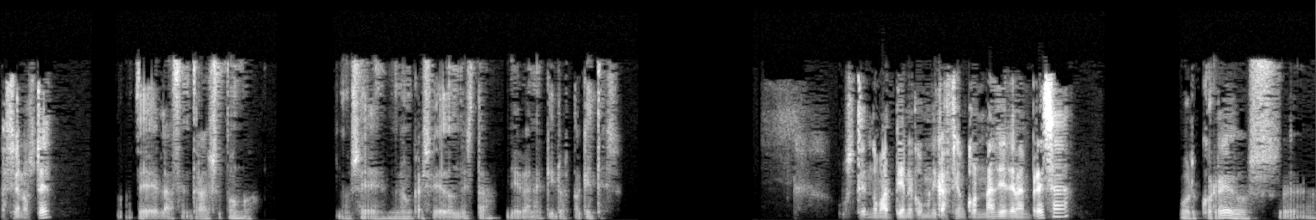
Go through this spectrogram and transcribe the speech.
acción a usted? De la central, supongo. No sé, nunca sé dónde está. Llegan aquí los paquetes. ¿Usted no mantiene comunicación con nadie de la empresa? Por correos eh,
